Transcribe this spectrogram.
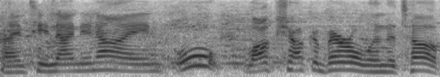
Nineteen ninety nine. Oh, lock, shock, and barrel in the tub.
